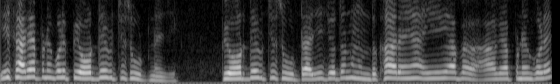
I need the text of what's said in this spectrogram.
ਇਹ ਸਾਰੇ ਆਪਣੇ ਕੋਲ ਪਿਓਰ ਦੇ ਵਿੱਚ ਸੂਟ ਨੇ ਜੀ। ਪਿਓਰ ਦੇ ਵਿੱਚ ਸੂਟ ਆ ਜੀ। ਜੋ ਤੁਹਾਨੂੰ ਹੁਣ ਦਿਖਾ ਰਹੇ ਆ ਇਹ ਆ ਗਿਆ ਆਪਣੇ ਕੋਲੇ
